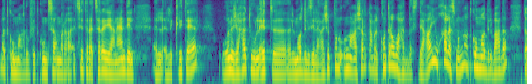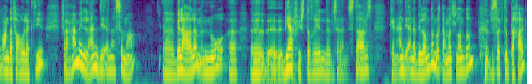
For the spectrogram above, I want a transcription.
ما تكون معروفه تكون سمراء et cetera et cetera يعني عندي ال critères ونجحت ولقيت ال models اللي عجبتهم وانه عشرت عمل contrat واحد بس دعاية وخلص ممنوع تكون موديل بعدها. طبعا دفعوا لها كثير فعمل عندي أنا سمعة آه، بالعالم إنه آه، آه، بيعرف يشتغل مثلا stars كان عندي أنا بلندن وقت عملت لندن بسكت الضحك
